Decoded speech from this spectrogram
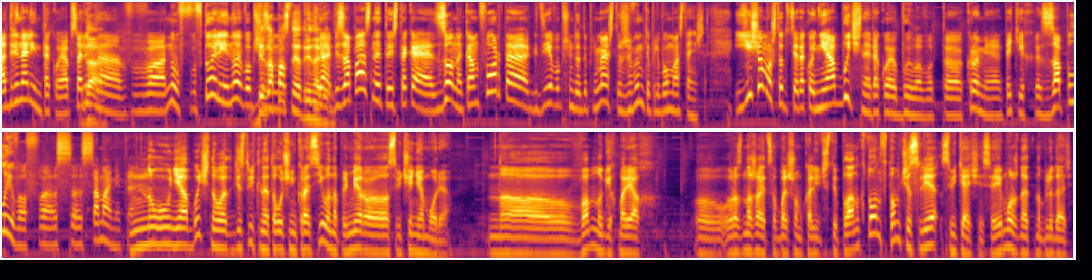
Адреналин такой, абсолютно в, ну, в, в той или иной, в общем... Безопасный адреналин. Да, безопасный, то есть такая зона комфорта, где, в общем-то, ты понимаешь, что живым ты по-любому останешься. И еще, может, что-то у тебя такое необычное такое было, вот, э, кроме таких заплывов э, с, с самами-то? Ну, необычного, действительно это очень красиво. Например, э, свечение моря. Во многих морях размножается в большом количестве планктон, в том числе светящийся, и можно это наблюдать.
